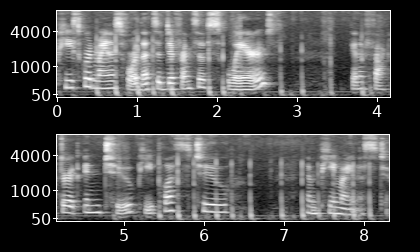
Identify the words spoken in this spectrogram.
p squared minus 4, that's a difference of squares. I'm going to factor it into p plus 2 and p minus 2.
